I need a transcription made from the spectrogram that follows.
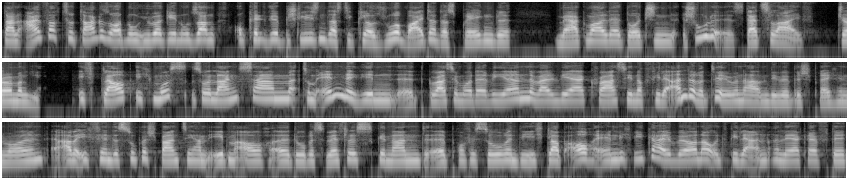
dann einfach zur Tagesordnung übergehen und sagen, okay, wir beschließen, dass die Klausur weiter das prägende Merkmal der deutschen Schule ist. That's life. German life. Ich glaube, ich muss so langsam zum Ende hin äh, quasi moderieren, weil wir quasi noch viele andere Themen haben, die wir besprechen wollen. Aber ich finde es super spannend. Sie haben eben auch äh, Doris Wessels genannt, äh, Professorin, die ich glaube auch ähnlich wie Kai Wörner und viele andere Lehrkräfte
